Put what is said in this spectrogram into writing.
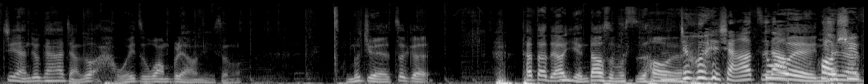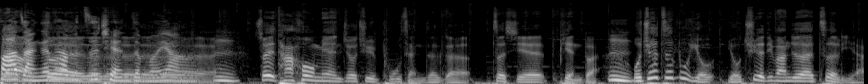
竟然就跟他讲说啊，我一直忘不了你什么，你不觉得这个他到底要演到什么时候呢 你？就会想要知道后续发展跟他们之前怎么样嗯所以他后面就去铺成这个这些片段。嗯，我觉得这部有有趣的地方就在这里啊，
